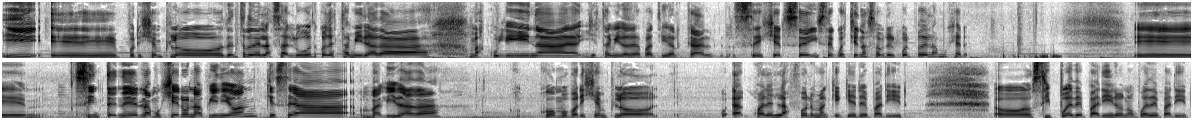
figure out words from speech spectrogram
Y, por ejemplo, dentro de la salud, con esta mirada masculina y esta mirada patriarcal, se ejerce y se cuestiona sobre el cuerpo de las mujeres. sin tener la mujer una opinión que sea validada como por ejemplo cuál es la forma que quiere parir, o si puede parir o no puede parir.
